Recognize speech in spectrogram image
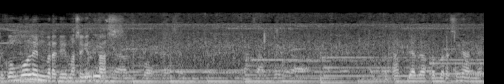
Dikumpulin berarti masukin tas. nggak Tetap jaga kebersihan ya.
